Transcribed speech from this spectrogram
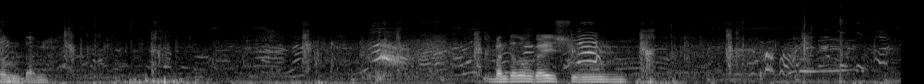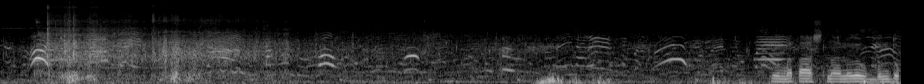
Ang dami. Banda ron guys yung mataas na ano bundok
